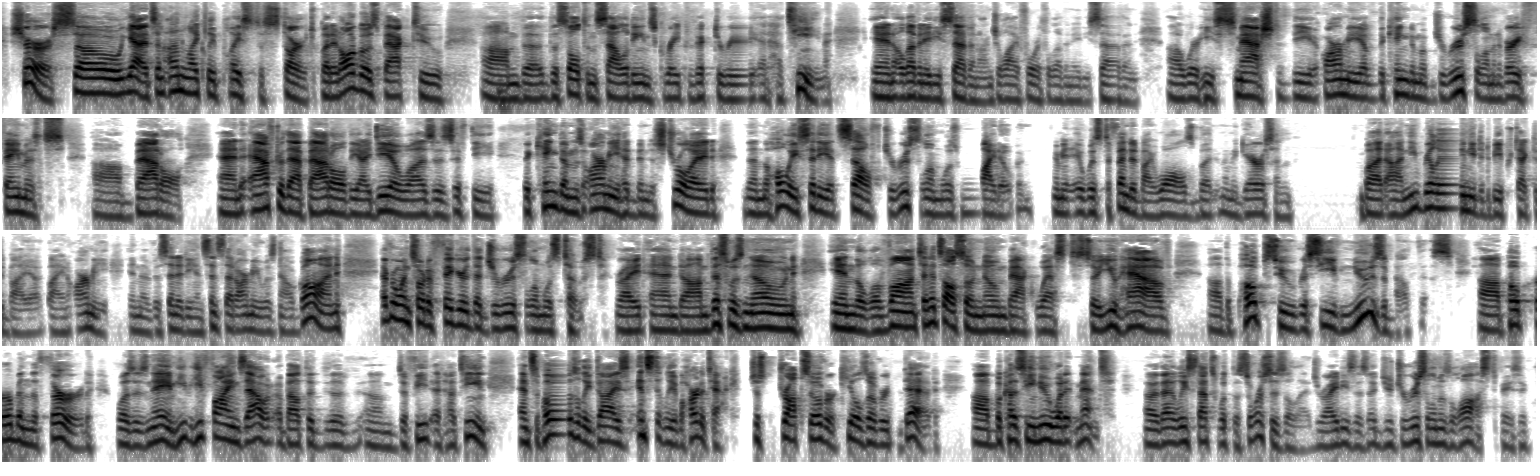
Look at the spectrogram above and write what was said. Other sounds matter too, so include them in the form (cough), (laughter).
Sure. So, yeah, it's an unlikely place to start, but it all goes back to um, the, the Sultan Saladin's great victory at Hattin in 1187, on July 4th, 1187, uh, where he smashed the army of the Kingdom of Jerusalem in a very famous uh, battle. And after that battle, the idea was is if the the kingdom's army had been destroyed, then the holy city itself, Jerusalem, was wide open. I mean, it was defended by walls, but in the garrison, but uh, really needed to be protected by a, by an army in the vicinity. And since that army was now gone, everyone sort of figured that Jerusalem was toast, right? And um, this was known in the Levant, and it's also known back west. So you have uh, the popes who receive news about this. Uh, Pope Urban III was his name. He, he finds out about the, the um, defeat at Hattin and supposedly dies instantly of a heart attack, just drops over, keels over dead uh, because he knew what it meant. Uh, that, at least that's what the sources allege, right? He says Jerusalem is lost, basically.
